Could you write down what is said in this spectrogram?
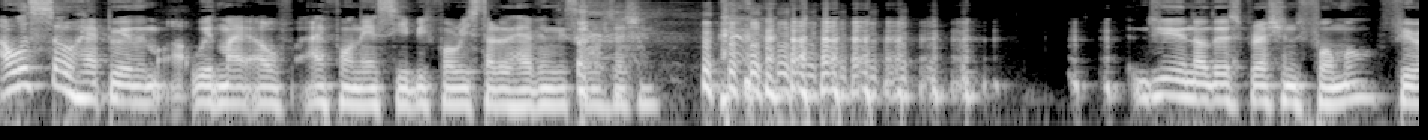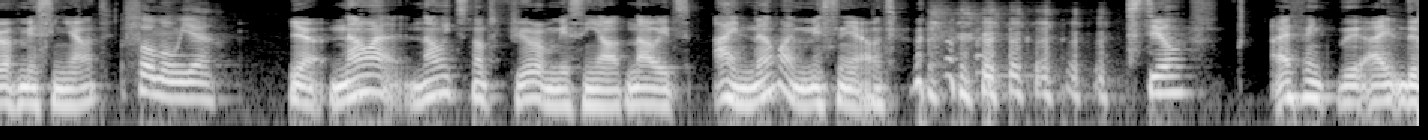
I was so happy with with my iPhone SE before we started having this conversation. Do you know the expression FOMO, fear of missing out? FOMO, yeah. Yeah, now I, now it's not fear of missing out. Now it's I know I'm missing out. still, I think the, I, the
